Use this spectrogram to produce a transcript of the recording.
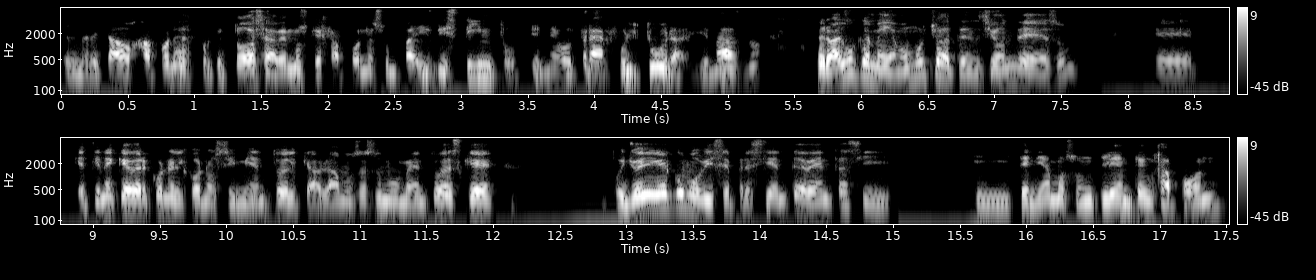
el mercado japonés, porque todos sabemos que Japón es un país distinto, tiene otra cultura y demás, ¿no? Pero algo que me llamó mucho la atención de eso, eh, que tiene que ver con el conocimiento del que hablamos hace un momento, es que pues yo llegué como vicepresidente de ventas y, y teníamos un cliente en Japón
